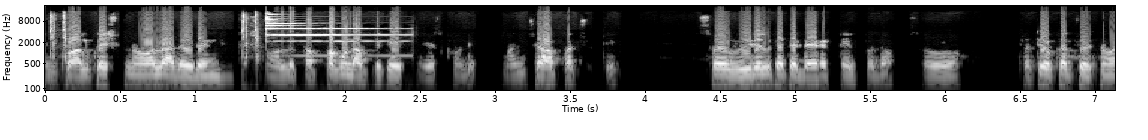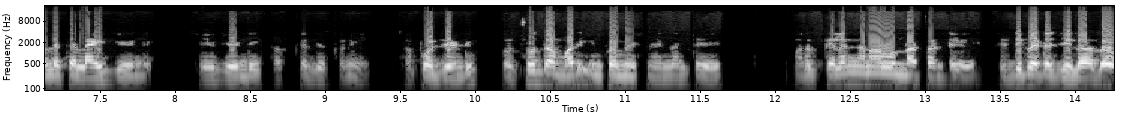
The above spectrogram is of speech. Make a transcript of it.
నేను క్వాలిఫికేషన్ వాళ్ళు అదేవిధంగా ఇంట్రెస్ట్ వాళ్ళు తప్పకుండా అప్లికేషన్ చేసుకోండి. మంచి ఆపర్చునిటీ. సో వీడియోకి అయితే డైరెక్ట్ వెళ్ళిపోదాం. సో ప్రతి ఒక్కరు చూసిన వాళ్ళైతే లైక్ చేయండి షేర్ చేయండి సబ్స్క్రైబ్ చేసుకొని సపోర్ట్ చేయండి. సో చూద్దాం మరి ఇన్ఫర్మేషన్ ఏంటంటే మనకు తెలంగాణలో ఉన్నటువంటి సిద్దిపేట జిల్లాలో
